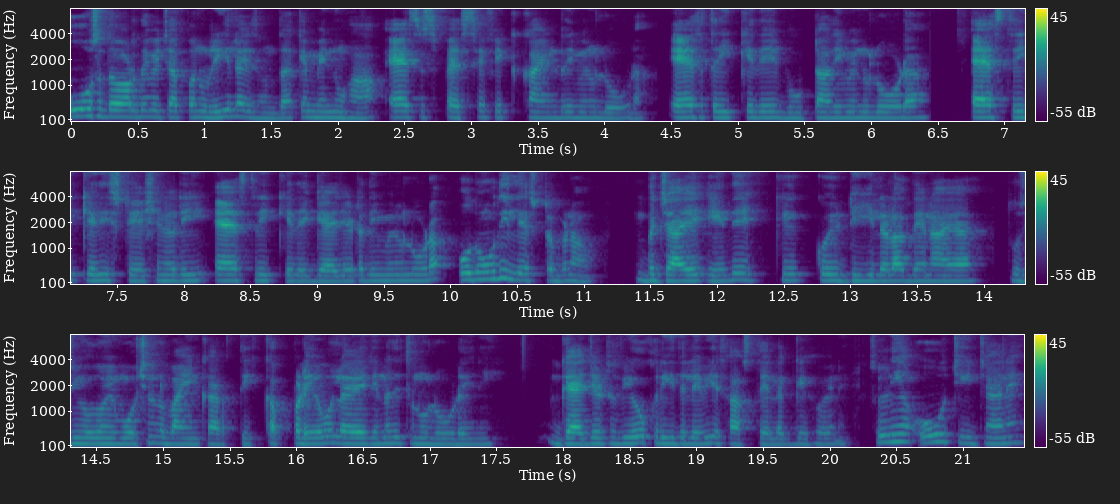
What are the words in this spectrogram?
ਉਸ ਦੌਰ ਦੇ ਵਿੱਚ ਆਪਾਂ ਨੂੰ ਰੀਅਲਾਈਜ਼ ਹੁੰਦਾ ਕਿ ਮੈਨੂੰ ਹਾਂ, ਇਸ ਸਪੈਸੀਫਿਕ ਕਾਈਂਡ ਦੀ ਮੈਨੂੰ ਲੋੜ ਆ। ਇਸ ਤਰੀਕੇ ਦੇ ਬੂਟਾਂ ਦੀ ਮੈਨੂੰ ਲੋੜ ਆ। ਇਸ ਤਰੀਕੇ ਦੀ ਸਟੇਸ਼ਨਰੀ ਇਸ ਤਰੀਕੇ ਦੇ ਗੈਜਟ ਦੀ ਮੈਨੂੰ ਲੋੜ ਆ। ਉਦੋਂ ਉਹਦੀ ਲਿਸਟ ਬਣਾਓ। ਬਜਾਏ ਇਹਦੇ ਕਿ ਕੋਈ ਡੀਲ ਵਾਲਾ ਦਿਨ ਆਇਆ ਤੁਸੀਂ ਉਦੋਂ ਇਮੋਸ਼ਨਲ ਬਾਇੰਗ ਕਰਤੀ, ਕੱਪੜੇ ਉਹ ਲਏ ਜਿਨ੍ਹਾਂ ਦੀ ਤੁਹਾਨੂੰ ਲੋੜ ਹੀ ਨਹੀਂ। ਗੈਜਟ ਵੀ ਉਹ ਖਰੀਦ ਲਏ ਵੀ ਸਸਤੇ ਲੱਗੇ ਹੋਏ ਨੇ। ਸੋ ਜਿਹੜੀਆਂ ਉਹ ਚੀਜ਼ਾਂ ਨੇ,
